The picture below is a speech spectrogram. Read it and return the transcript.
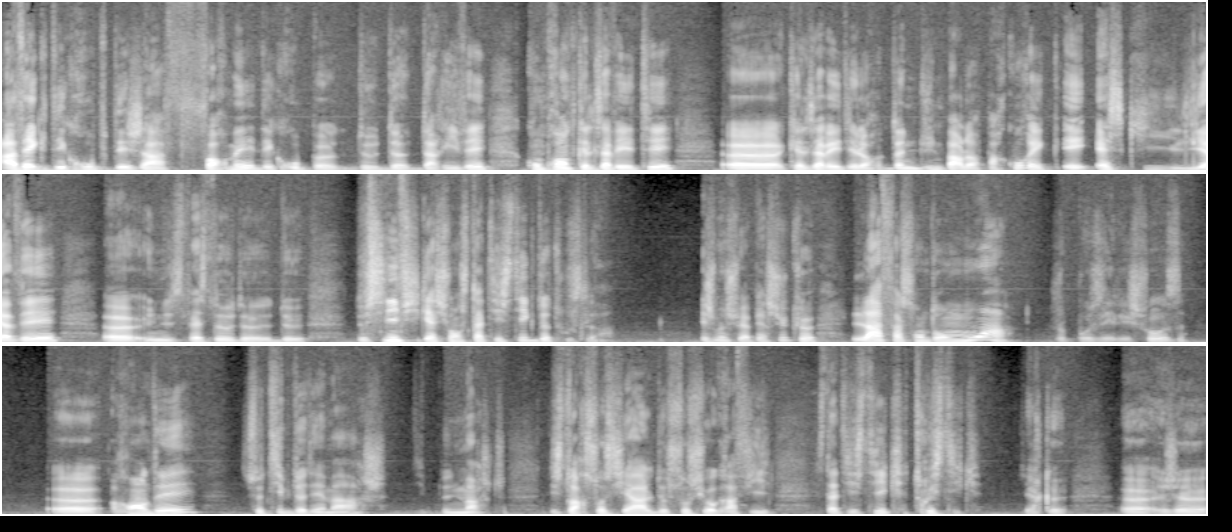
avec des groupes déjà formés, des groupes d'arrivée, comprendre quels avaient été, euh, quels avaient été leur, d'une part leur parcours et, est-ce qu'il y avait euh, une espèce de, signification statistique de tout cela? Et je me suis aperçu que la façon dont moi je posais les choses euh, rendait ce type de démarche, une démarche d'histoire sociale, de sociographie statistique, truistique. C'est-à-dire que euh, je,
